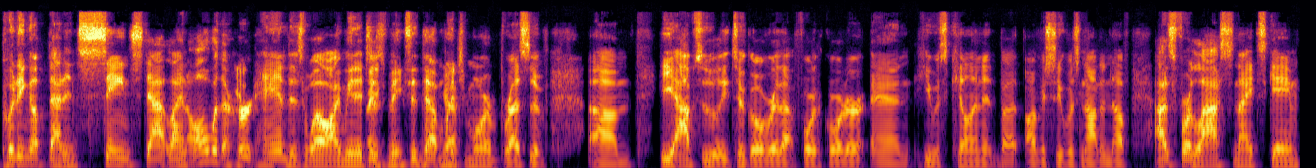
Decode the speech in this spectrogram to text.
putting up that insane stat line, all with a hurt hand as well. I mean, it Right. just makes it that Yeah. much more impressive. Um, he absolutely took over that fourth quarter and he was killing it, but obviously was not enough. As for last night's game,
